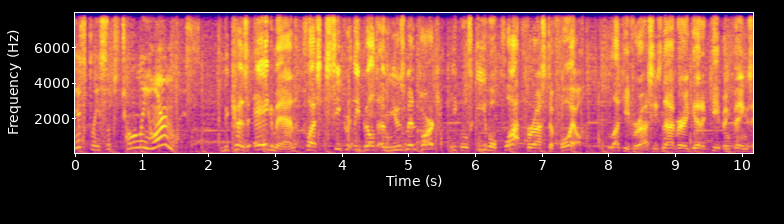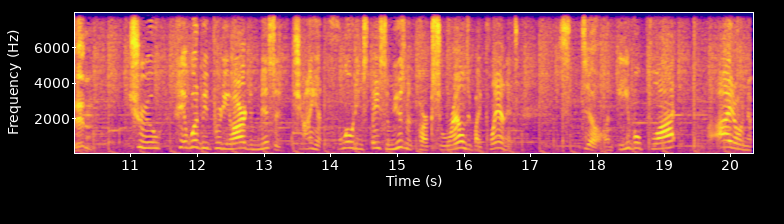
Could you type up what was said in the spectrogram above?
This place looks totally harmless. Because Eggman plus secretly built amusement park equals evil plot for us to foil. Lucky for us, he's not very good at keeping things hidden. True, it would be pretty hard to miss a giant floating space amusement park surrounded by planets. Still, an evil plot? I don't know.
